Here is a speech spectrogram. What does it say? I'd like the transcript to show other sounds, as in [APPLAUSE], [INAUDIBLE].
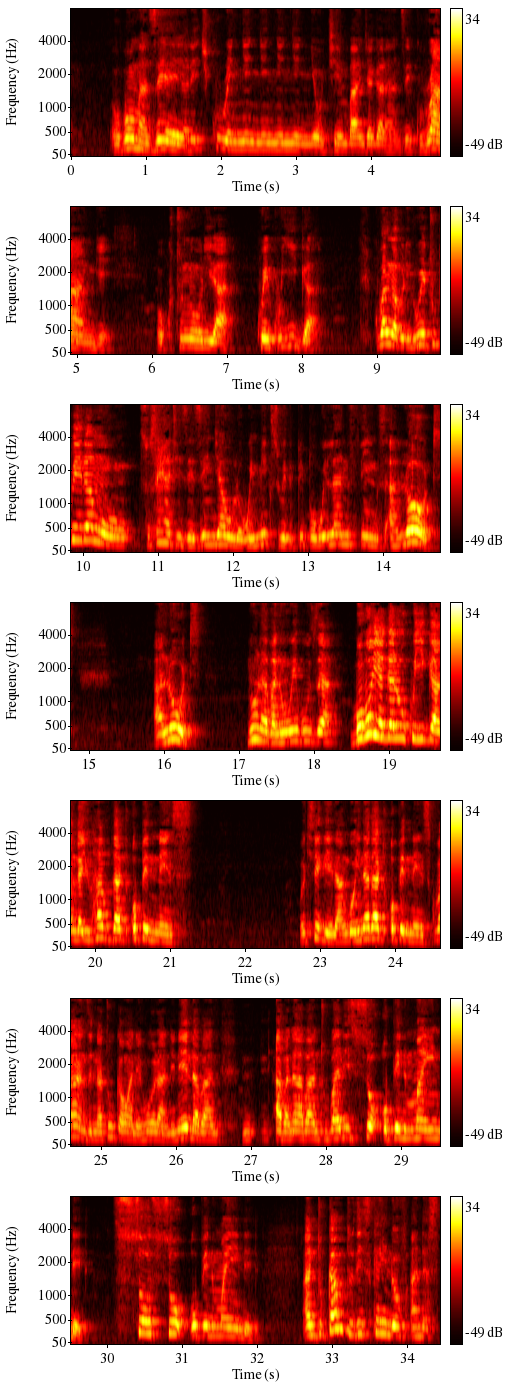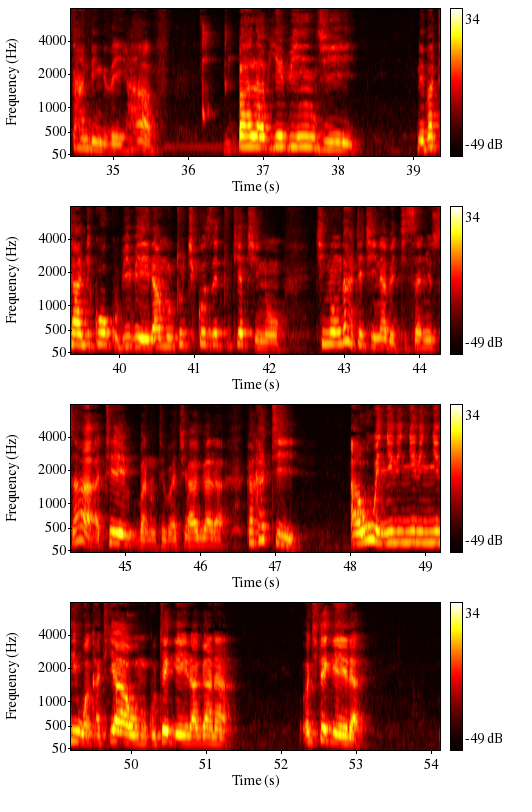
oba omaze. Ekikulu ennyo ennyo ennyo ennyo ennyo kyemba njagala nze ku lwange okutunuulira kwe kuyiga kubanga buli lwe tubeera mu societies ez'enjawulo we mix with people we learn things a lot a lot. N'olaba n'oweebuuza bw'oba oyagala okuyiga nga you have that openness? Okitegeera ngaolina that openness kubanga nze natuuka wane holland nendaba abano abantu bali so open minded so so open minded and to come to this kind of understanding they have balabye bingi ne batandika okubibeeramu tukikoze tutya kino? Kino ngaate kirina bekisanyusa ate bano tebakyagala. Kakati awo wennyini nnyini nnyini wakati awo mu kutegeeragana okitegeera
